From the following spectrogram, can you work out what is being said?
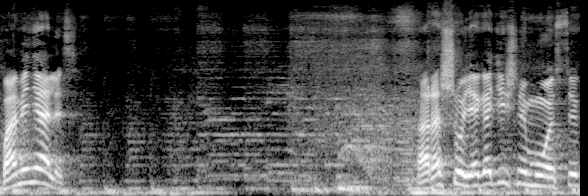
Поменялись. Хорошо, ягодичный мостик.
